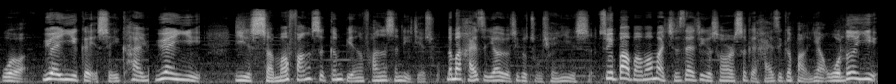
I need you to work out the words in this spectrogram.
我愿意给谁看，愿意以什么方式跟别人发生身体接触。那么孩子要有这个主权意识，所以爸爸妈妈其实在这个时候是给孩子一个榜样。我乐意，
